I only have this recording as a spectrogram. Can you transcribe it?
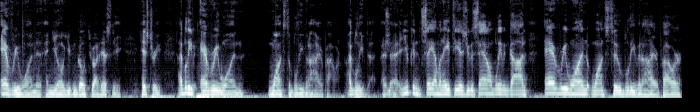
everyone, and you know, you can go throughout history. History, I believe everyone wants to believe in a higher power. I believe that. And, uh, You can say I'm an atheist. You can say I don't believe in God. Everyone wants to believe in a higher power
